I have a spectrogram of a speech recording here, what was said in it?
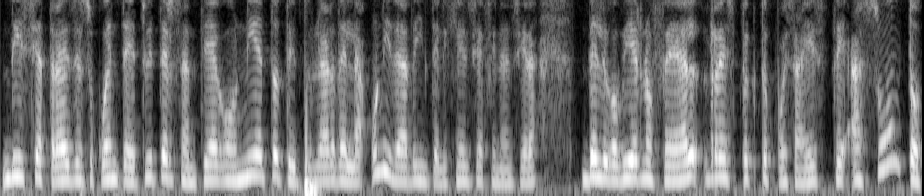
dice a través de su cuenta de Twitter Santiago Nieto, titular de la Unidad de Inteligencia Financiera del Gobierno Federal, respecto pues a este asunto.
